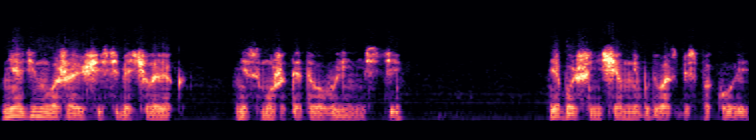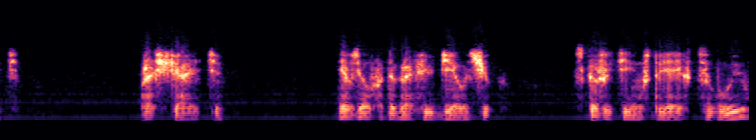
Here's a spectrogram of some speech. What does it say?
Ни один уважающий себя человек не сможет этого вынести. Я больше ничем не буду вас беспокоить. Прощайте. Я взял фотографию девочек. Скажите им, что я их целую.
